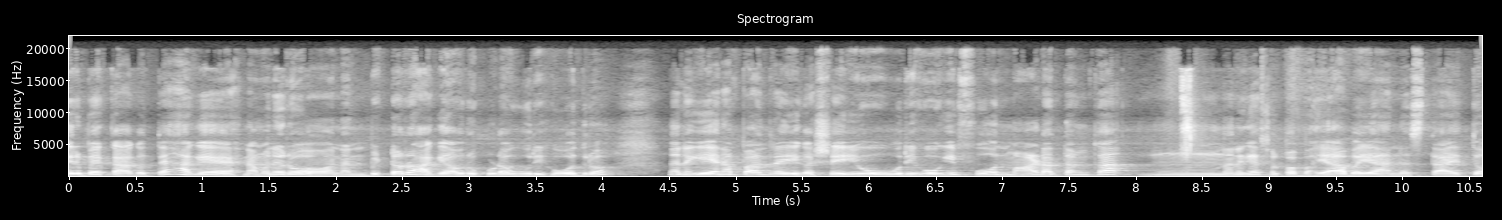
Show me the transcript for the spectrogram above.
ಇರಬೇಕಾಗುತ್ತೆ. ಹಾಗೆ ನಮ್ಮನೆಯವರು ನನ್ನ ಬಿಟ್ಟವರು, ಹಾಗೆ ಅವರು ಕೂಡ ಊರಿಗೆ ಹೋದರು. ನನಗೇನಪ್ಪ ಅಂದರೆ, ಈಗ ಶ್ರೇಯು ಊರಿಗೆ ಹೋಗಿ ಫೋನ್ ಮಾಡೋ ತನಕ ನನಗೆ ಸ್ವಲ್ಪ ಭಯ ಭಯ ಅನ್ನಿಸ್ತಾ ಇತ್ತು.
